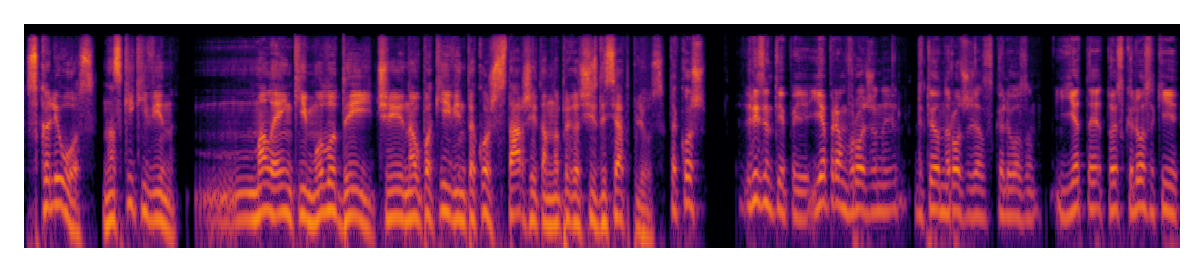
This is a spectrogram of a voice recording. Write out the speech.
Сколіоз, наскільки він маленький, молодий, чи навпаки, він також старший, там, наприклад, 60 плюс. Також різні типи є. Є прям вроджений, дитина народження з сколіозом. Є той сколіоз, який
